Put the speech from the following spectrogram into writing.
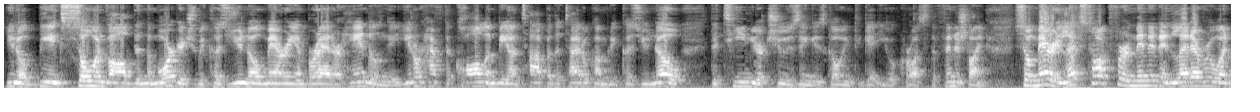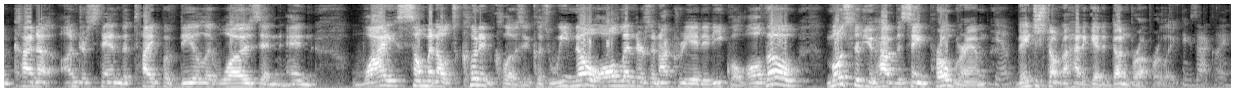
you know being so involved in the mortgage because you know Mary and Brad are handling it. You don't have to call and be on top of the title company because you know the team you're choosing is going to get you across the finish line. So Mary, let's talk for a minute and let everyone kind of understand the type of deal it was and and why someone else couldn't close it because we know all lenders are not created equal. Although most of you have the same program, Yep. they just don't know how to get it done properly. Exactly.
